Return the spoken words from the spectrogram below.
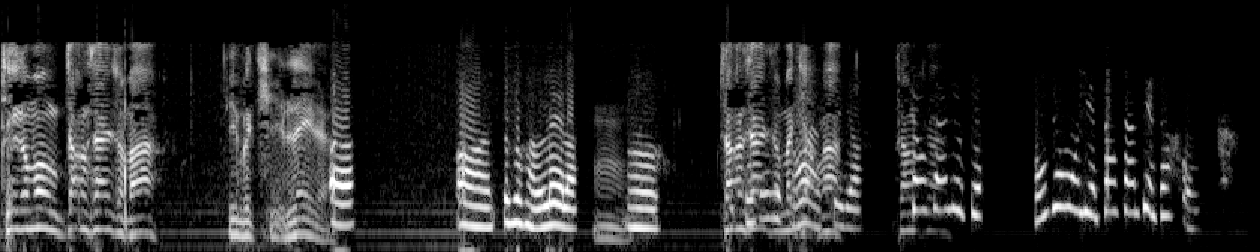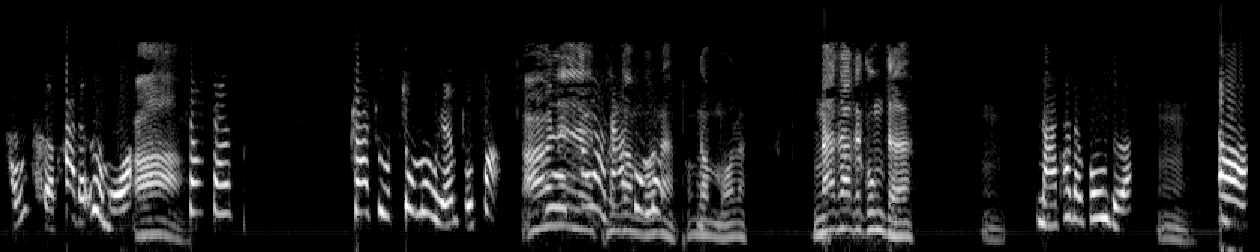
这个梦张三什么？对不起，累了。呃，嗯，师傅很累了。嗯。嗯。张三怎么讲啊？张三就是同修梦见张三变成很。很可怕的恶魔啊！张三抓住做梦人不放，因为他要拿做梦。碰到魔了，拿他的功德，嗯。拿他的功德，嗯。哦，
